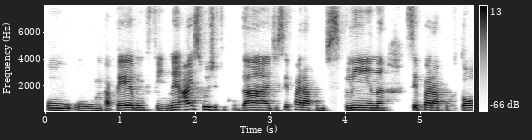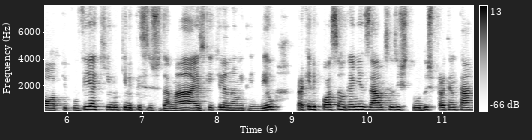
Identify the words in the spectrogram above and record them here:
ou, ou em papel, enfim, né, as suas dificuldades, separar por disciplina, separar por tópico, ver aquilo que ele precisa estudar mais, o que, que ele não entendeu, para que ele possa organizar os seus estudos para tentar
